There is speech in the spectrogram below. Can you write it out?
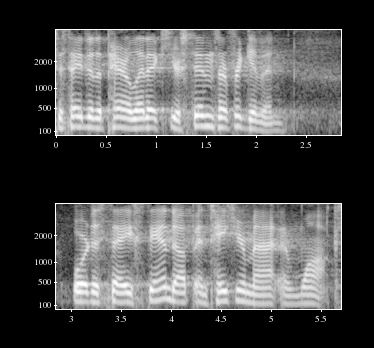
To say to the paralytic, Your sins are forgiven, or to say, Stand up and take your mat and walk.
